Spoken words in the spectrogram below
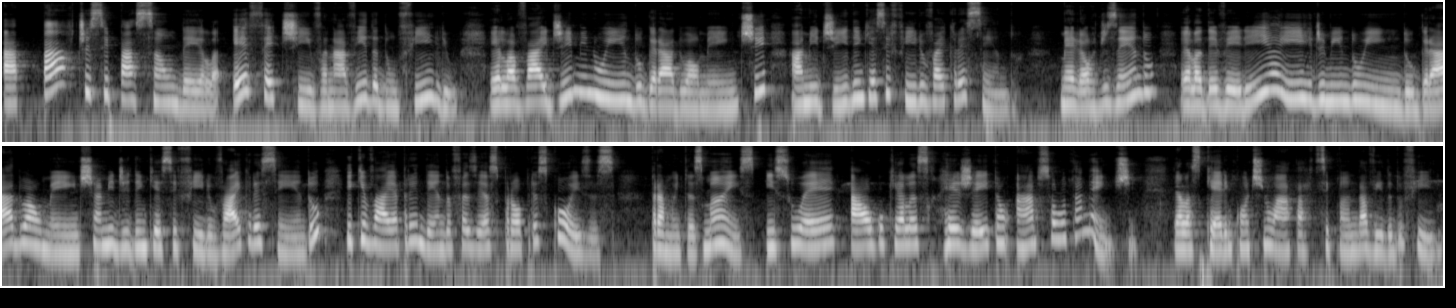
a participação dela efetiva na vida de um filho, ela vai diminuindo gradualmente à medida em que esse filho vai crescendo. Melhor dizendo, ela deveria ir diminuindo gradualmente à medida em que esse filho vai crescendo e que vai aprendendo a fazer as próprias coisas. Para muitas mães, isso é algo que elas rejeitam absolutamente. Elas querem continuar participando da vida do filho,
